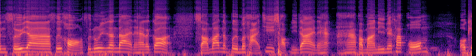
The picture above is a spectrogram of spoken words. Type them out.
น ซื้อยาซื้อของซื้อนู่นนี่นั่นได้นะฮะแล้วก็สามารถนำปืนมาขายที่ช็อปนี้ได้นะฮะประมาณนี้นะครับผมโอเค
